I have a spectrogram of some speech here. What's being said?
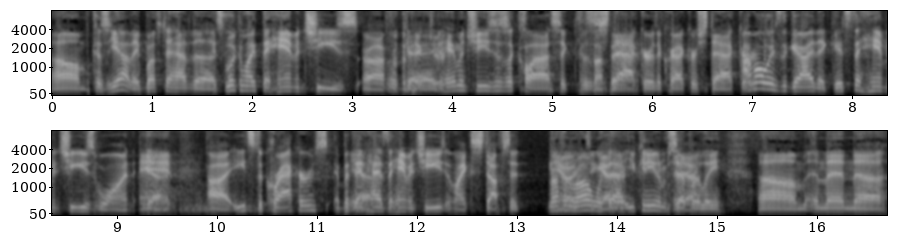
Because yeah, they must have had the It's looking like the ham and cheese uh, from the picture. The ham and cheese is a classic. The not bad. stacker, the cracker stacker. I'm always the guy that gets the ham and cheese one and uh, eats the crackers, but then Yeah. has the ham and cheese and like stuffs it. you Nothing know, wrong with that. You can eat them Yeah. separately, um, and then uh,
